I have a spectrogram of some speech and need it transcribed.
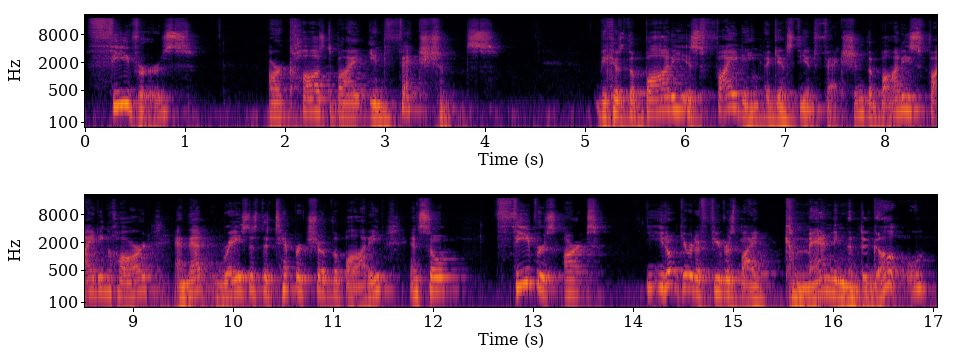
Fevers are caused by infections because the body is fighting against the infection. The body's fighting hard, and that raises the temperature of the body. And so, fevers aren't, you don't get rid of fevers by commanding them to go.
